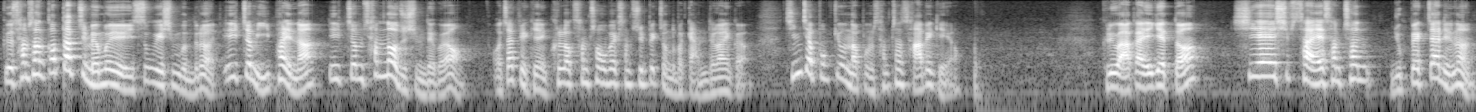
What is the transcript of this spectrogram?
그 삼성 껌딱지 메모리 쓰고 계신 분들은 1.28이나 1.3 넣어주시면 되고요. 어차피 그냥 클럭 3500, 3600 정도밖에 안 들어가니까요. 진짜 뽑기 운 나쁘면 3400이에요. 그리고 아까 얘기했던 CL14에 3600짜리는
